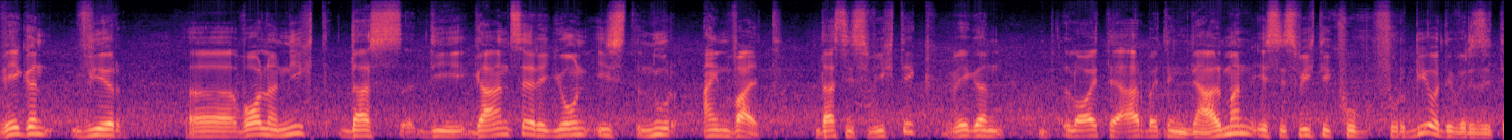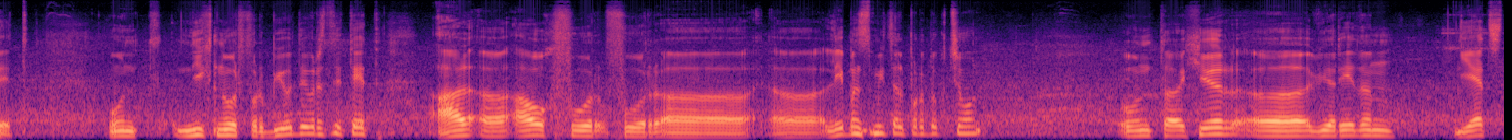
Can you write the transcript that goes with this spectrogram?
Wegen wir äh, wollen nicht, dass die ganze Region ist nur ein Wald. Das ist wichtig. Wegen Leute arbeiten in den Almen ist es wichtig für, für Biodiversität. Und nicht nur für Biodiversität, all, äh, auch für, für äh, äh Lebensmittelproduktion. Und äh, hier, äh, wir reden jetzt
